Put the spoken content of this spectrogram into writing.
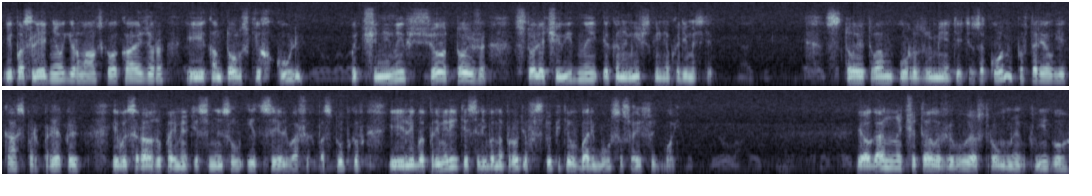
и последнего германского кайзера, и кантонских кулей подчинены все той же столь очевидной экономической необходимости. «Стоит вам уразуметь эти законы, — повторял ей Каспар Прекль, — и вы сразу поймете смысл и цель ваших поступков, и либо примиритесь, либо, напротив, вступите в борьбу со своей судьбой». Иоганна читала живую остроумную книгу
